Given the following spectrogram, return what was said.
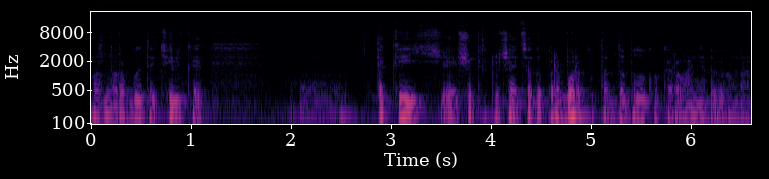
можна робити тільки е, такий, що підключається до приборки та до блоку керування двигуна.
